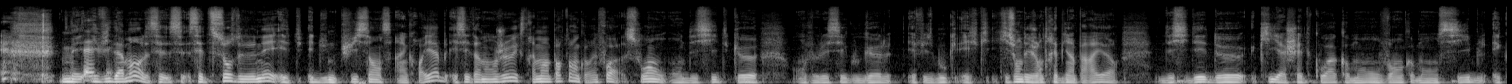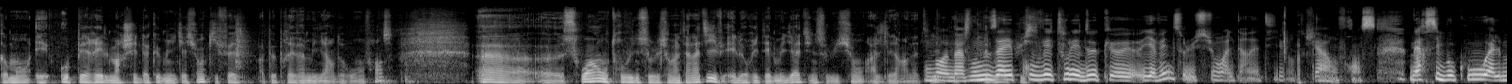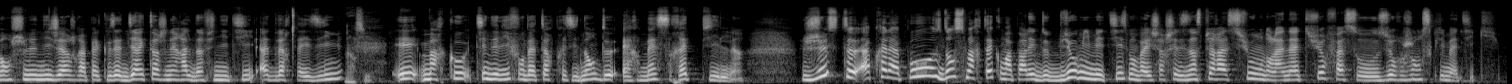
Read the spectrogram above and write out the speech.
Mais évidemment, cette source de données est, d'une puissance incroyable et c'est un enjeu extrêmement important. Encore une fois, soit on, décide que on veut laisser Google et Facebook, et qui sont des gens très bien par ailleurs, décider de qui achète quoi, comment on vend, comment on cible et comment est opéré le marché de la communication qui fait à peu près 20 milliards d'euros en France. Euh, euh, soit on trouve une solution alternative. Et le retail média est une solution alternative. Bon, bah, vous nous avez prouvé tous les deux qu'il y avait une solution alternative, en tout cas en France. Merci beaucoup, Alban Le Niger. Je rappelle que vous êtes directeur général d'Infinity Advertising. Merci. Et Marco Tinelli, fondateur président de Hermès Red Pill. Juste après la pause, dans Smartech, on va parler de biomimétisme. On va aller chercher des inspirations dans la nature face aux urgences climatiques.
